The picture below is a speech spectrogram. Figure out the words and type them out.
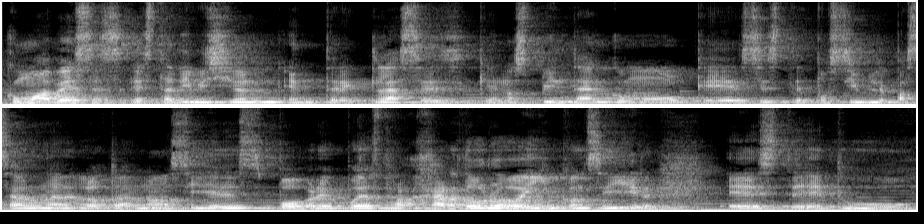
como a veces esta división entre clases que nos pintan como que es este, posible pasar una de la otra, ¿no? Si eres pobre puedes trabajar duro y conseguir este, tu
